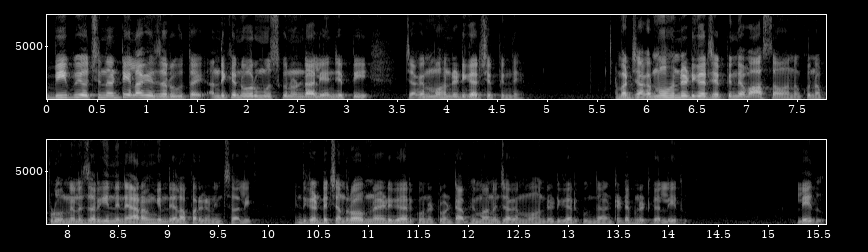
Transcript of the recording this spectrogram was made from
బీపీ వచ్చిందంటే ఇలాగే జరుగుతాయి. అందుకే నోరు మూసుకుని ఉండాలి అని చెప్పి జగన్మోహన్ రెడ్డి గారు చెప్పిందే. మరి జగన్మోహన్ రెడ్డి గారు చెప్పిందే వాస్తవం అనుకున్నప్పుడు నిన్న జరిగింది నేరం కింద ఎలా పరిగణించాలి? ఎందుకంటే చంద్రబాబు నాయుడు గారికి ఉన్నటువంటి అభిమానం జగన్మోహన్ రెడ్డి గారికి ఉందా అంటే డెఫినెట్గా లేదు. లేదు.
